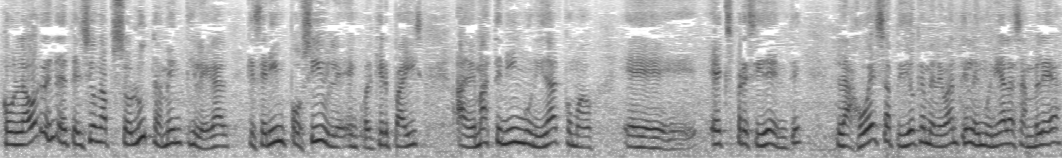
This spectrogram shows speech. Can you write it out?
Con la orden de detención absolutamente ilegal, que sería imposible en cualquier país, además tenía inmunidad como eh, expresidente, la jueza pidió que me levanten la inmunidad de la Asamblea,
